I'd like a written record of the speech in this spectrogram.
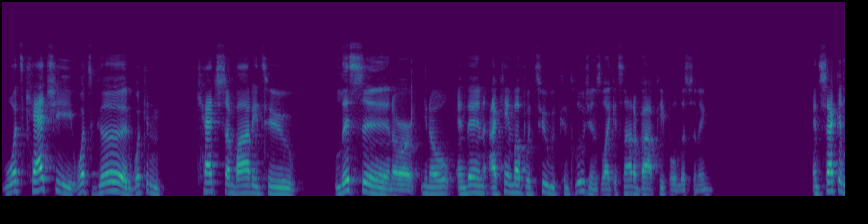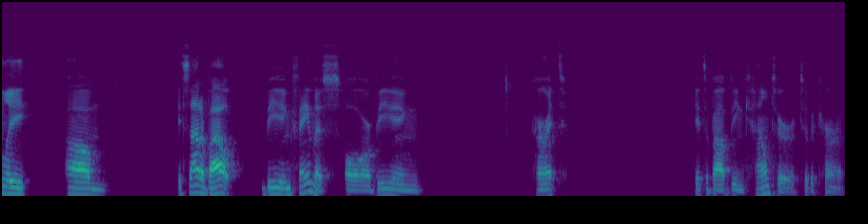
what's catchy? What's good? What can catch somebody to listen or, you know, and then I came up with two conclusions like it's not about people listening. And secondly, um It's not about being famous or being current. It's about being counter to the current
